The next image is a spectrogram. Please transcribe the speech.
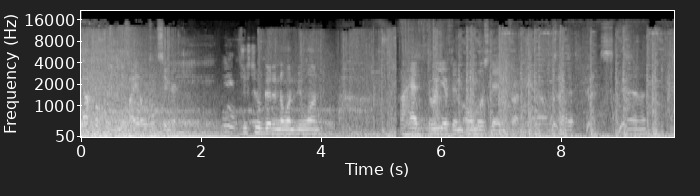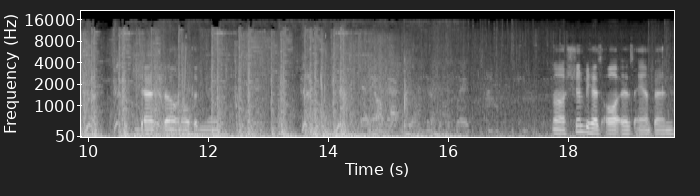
No! If I had ulted sooner. She's too good in the 1v1. I had three of them almost dead in front of me, and I almost got it. Yeah. Uh, dashed out and ulted me. Yeah, they all back. too. I'm gonna push this wave. Uh, Shinbi has all has amp eng.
